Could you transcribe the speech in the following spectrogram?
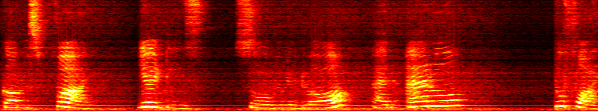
comes 5 here it is. So we will draw an arrow to 5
